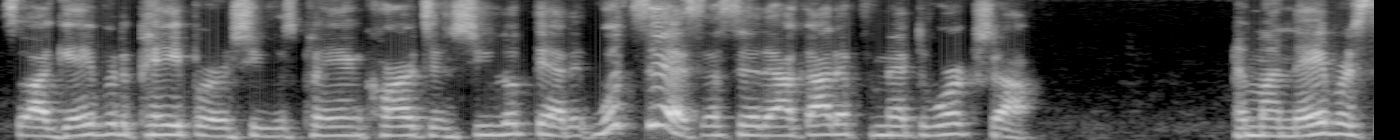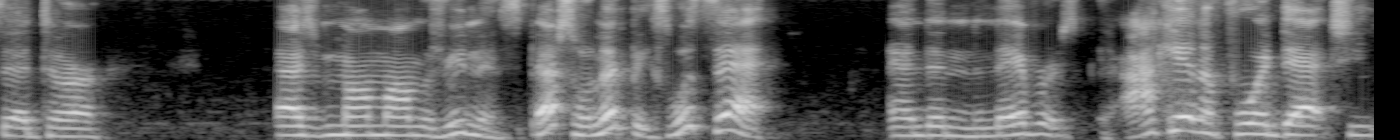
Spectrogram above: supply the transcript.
So I gave her the paper and she was playing cards and she looked at it. What's this? I said, I got it from at the workshop. And my neighbor said to her, as my mom was reading it, Special Olympics, what's that? And then the neighbors, I can't afford that. She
